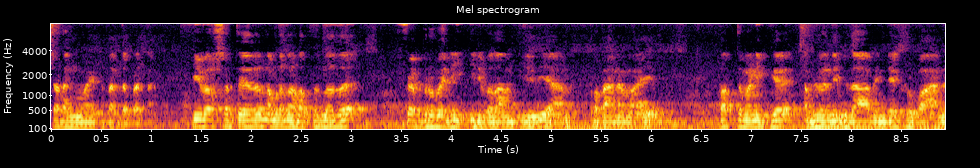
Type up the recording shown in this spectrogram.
ചടങ്ങുമായിട്ട് ബന്ധപ്പെട്ട ഈ വർഷത്തേത് നമ്മൾ നടത്തുന്നത് ഫെബ്രുവരി ഇരുപതാം തീയതിയാണ്. പ്രധാനമായും പത്ത് മണിക്ക് അഭിമന്യ പിതാവിന്റെ കുർബാന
